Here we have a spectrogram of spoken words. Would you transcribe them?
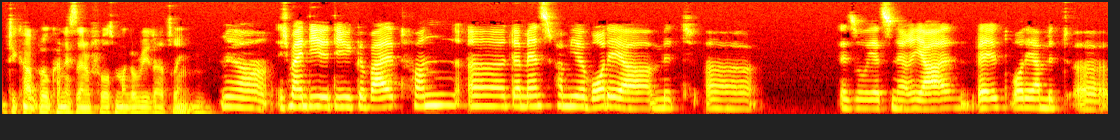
DiCaprio kann nicht seine Frozen Margarita trinken. Ja, ich meine, die, die Gewalt von äh, der Manson-Familie wurde ja mit, äh, also jetzt in der realen Welt, wurde ja mit äh,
